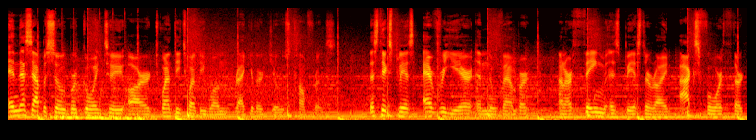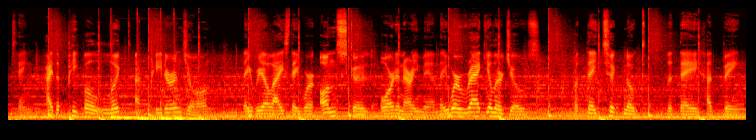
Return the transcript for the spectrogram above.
In this episode, we're going to our 2021 Regular Joe's Conference. This takes place every year in November, and our theme is based around Acts 4:13, how the people looked at Peter and John they realized they were unschooled, ordinary men. They were regular Joes, but they took note that they had been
